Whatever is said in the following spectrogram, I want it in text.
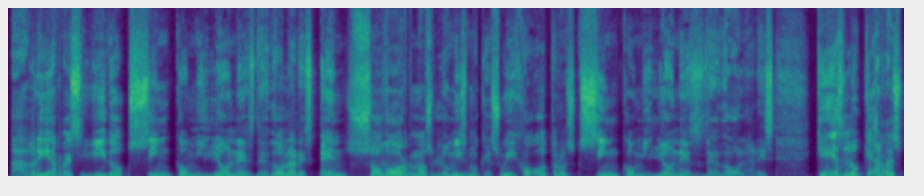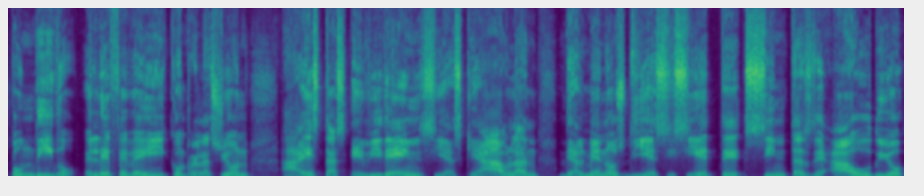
habría recibido 5 millones de dólares en sobornos, lo mismo que su hijo, otros 5 millones de dólares. ¿Qué es lo que ha respondido el FBI con relación a estas evidencias que hablan de al menos 17 cintas de audio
